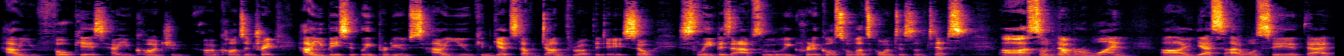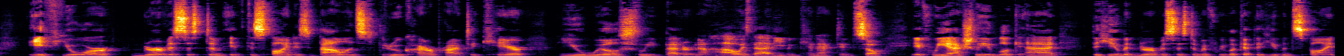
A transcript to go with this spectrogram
how you focus, how you con uh, concentrate, how you basically produce, how you can get stuff done throughout the day. So sleep is absolutely critical. So let's go into some tips. Uh, so number one, uh, yes, I will say it that if your nervous system, if the spine is balanced through chiropractic care, you will sleep better. Now, how is that even connected? So if we actually look at the human nervous system, if we look at the human spine,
